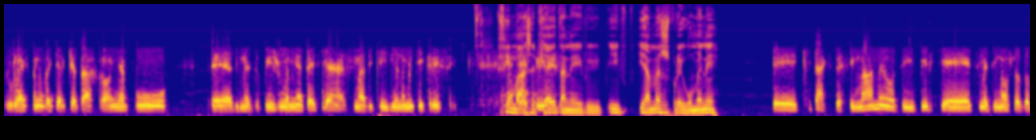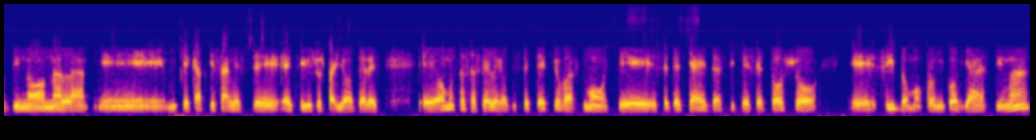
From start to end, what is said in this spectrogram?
τουλάχιστον εδώ και αρκετά χρόνια, που ε, αντιμετωπίζουμε μια τέτοια σημαντική υγειονομική κρίση. Θυμάσαι Ε, ποια επίσης- ήταν η, η, η αμέσως προηγούμενη; Ε, κοιτάξτε, θυμάμαι ότι υπήρχε έτσι με την όσο των πτηνών, αλλά ε, και κάποιες άλλες ε, έτσι ίσως παλιότερες. Ε, όμως θα σας έλεγα ότι σε τέτοιο βαθμό και σε τέτοια ένταση και σε τόσο ε, σύντομο χρονικό διάστημα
